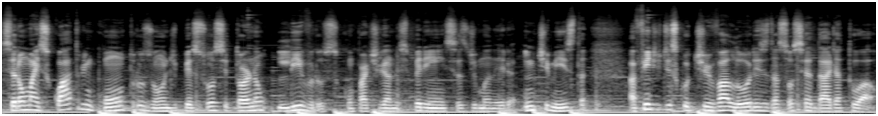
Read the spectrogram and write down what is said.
serão mais quatro encontros onde pessoas se tornam livros, compartilhando experiências de maneira intimista, a fim de discutir valores da sociedade atual.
